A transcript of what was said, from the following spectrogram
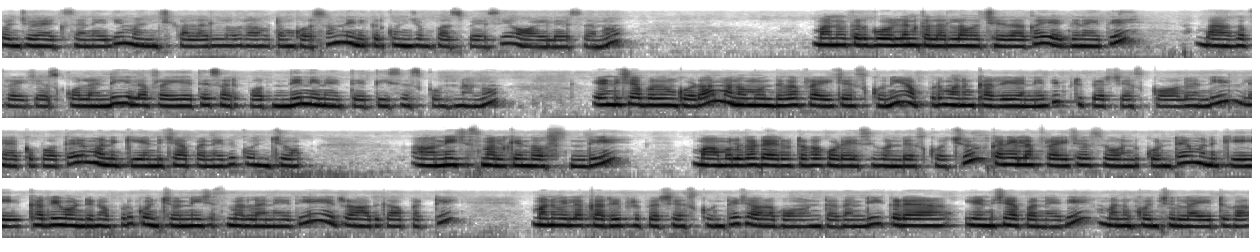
కొంచెం ఎగ్స్ అనేది మంచి కలర్లో రావటం కోసం నేను ఇక్కడ కొంచెం పసుపు వేసి ఆయిల్ వేసాను. మనం ఇక్కడ గోల్డెన్ కలర్లో వచ్చేదాకా ఎగ్ని అయితే బాగా ఫ్రై చేసుకోవాలండి. ఇలా ఫ్రై అయితే సరిపోతుంది. నేనైతే తీసేసుకుంటున్నాను. ఎండు చేపలను కూడా మనం ముందుగా ఫ్రై చేసుకొని అప్పుడు మనం కర్రీ అనేది ప్రిపేర్ చేసుకోవాలండి. లేకపోతే మనకి ఎండు చేప అనేది కొంచెం నీచు స్మెల్ కింద వస్తుంది. మామూలుగా డైరెక్ట్గా కూడా వేసి వండేసుకోవచ్చు. కానీ ఇలా ఫ్రై చేసి వండుకుంటే మనకి కర్రీ వండినప్పుడు కొంచెం నీచు స్మెల్ అనేది రాదు కాబట్టి మనం ఇలా కర్రీ ప్రిపేర్ చేసుకుంటే చాలా బాగుంటుందండి. ఇక్కడ ఎండు చేప అనేది మనం కొంచెం లైట్గా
